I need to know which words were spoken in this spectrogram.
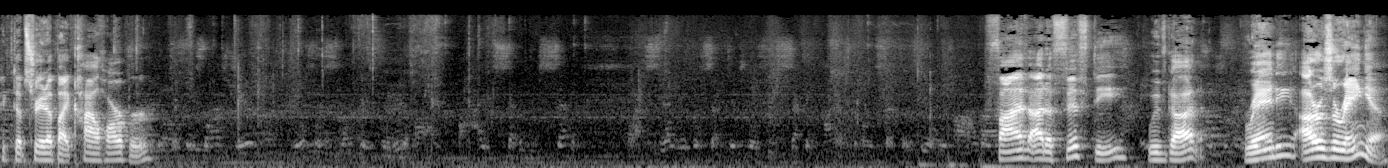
Picked up straight up by Kyle Harper. Five out of 50, we've got Randy Arozarena.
